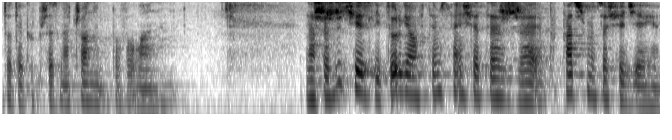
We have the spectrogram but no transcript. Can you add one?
do tego przeznaczonym, powołanym. Nasze życie jest liturgią w tym sensie też, że popatrzmy, co się dzieje.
